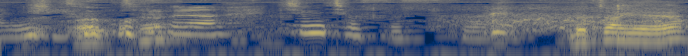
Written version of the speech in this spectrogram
아니요 그냥 춤췄었어요 몇 장이에요?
